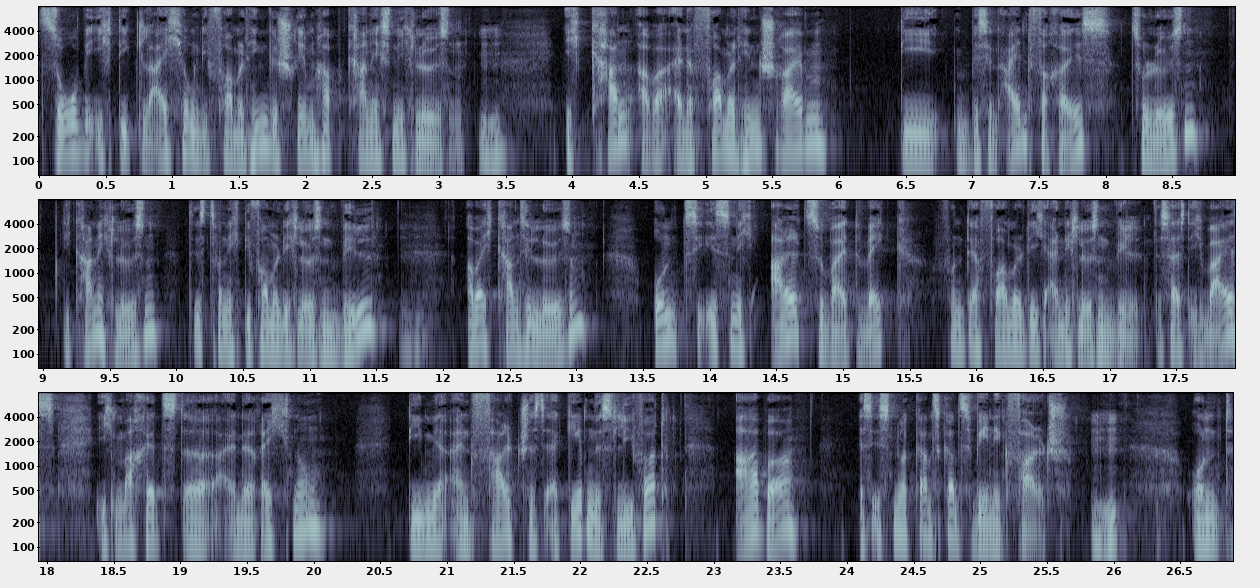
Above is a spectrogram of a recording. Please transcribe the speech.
so wie ich die Gleichung, die Formel hingeschrieben habe, kann ich es nicht lösen. Mhm. Ich kann aber eine Formel hinschreiben, die ein bisschen einfacher ist zu lösen. Die kann ich lösen. Das ist zwar nicht die Formel, die ich lösen will, mhm. aber ich kann sie lösen. Und sie ist nicht allzu weit weg von der Formel, die ich eigentlich lösen will. Das heißt, ich weiß, ich mache jetzt äh, eine Rechnung, die mir ein falsches Ergebnis liefert, aber es ist nur ganz, ganz wenig falsch. Mhm. Und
